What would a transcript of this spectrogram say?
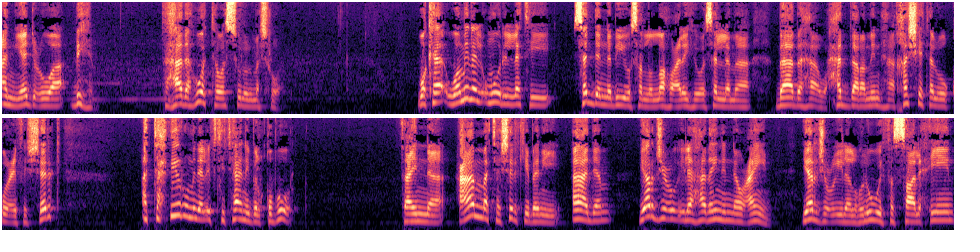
أن يدعو بهم. فهذا هو التوسل المشروع. وك ومن الأمور التي سد النبي صلى الله عليه وسلم بابها وحذر منها خشية الوقوع في الشرك التحذير من الافتتان بالقبور. فإن عامة شرك بني آدم يرجع إلى هذين النوعين يرجع إلى الغلو في الصالحين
